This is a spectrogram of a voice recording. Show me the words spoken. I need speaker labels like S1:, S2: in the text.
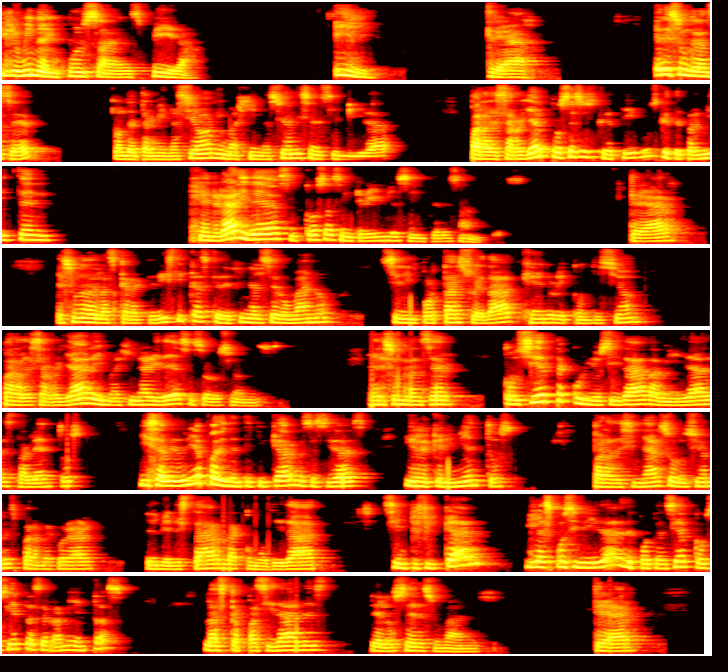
S1: Ilumina, impulsa, inspira. Ili. Crear. Eres un gran ser con determinación, imaginación y sensibilidad para desarrollar procesos creativos que te permiten generar ideas y cosas increíbles e interesantes. Crear es una de las características que define al ser humano sin importar su edad, género y condición, para desarrollar e imaginar ideas y soluciones. Eres un gran ser con cierta curiosidad, habilidades, talentos y sabiduría para identificar necesidades y requerimientos para diseñar soluciones para mejorar el bienestar, la comodidad, simplificar y las posibilidades de potenciar con ciertas herramientas las capacidades de los seres humanos. Crear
